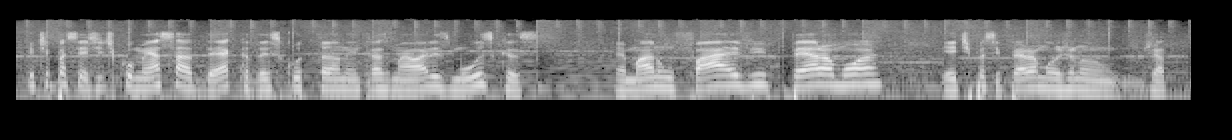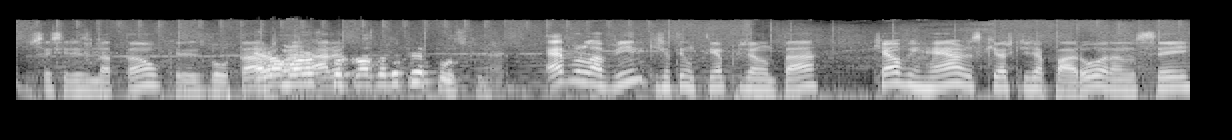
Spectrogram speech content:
Porque, tipo assim, a gente começa a década escutando entre as maiores músicas é Maroon 5, Paramore. E aí, tipo assim, Paramore já não. Já, não sei se eles ainda estão, que eles voltaram. Pararam. por causa do crepúsculo. Avril Lavigne, que já tem um tempo que já não tá. Kelvin Harris, que eu acho que já parou, né? Não sei.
